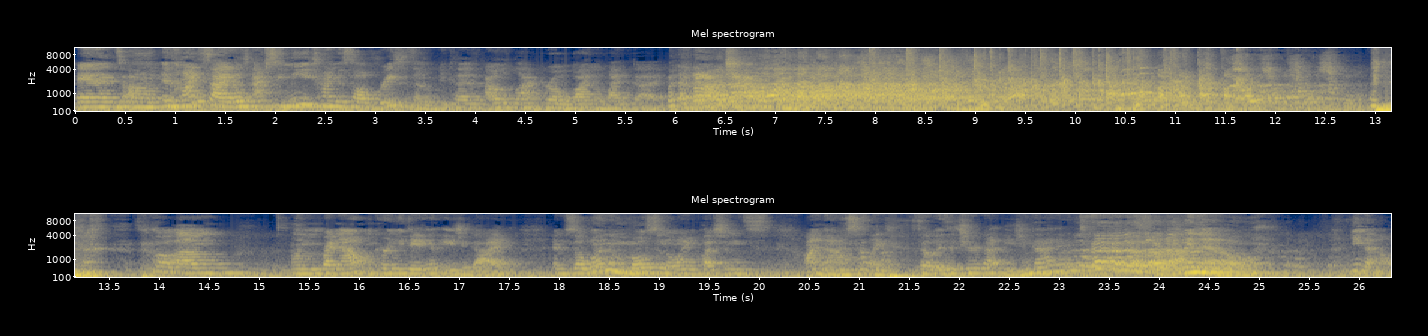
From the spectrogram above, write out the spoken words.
And um, in hindsight, it was actually me trying to solve racism because I was a black girl buying a white guy at the auction. so um, um, right now, I'm currently dating an Asian guy. And so one of the most annoying questions I'm asked is like, so is it true about Asian guys? you know. You know.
